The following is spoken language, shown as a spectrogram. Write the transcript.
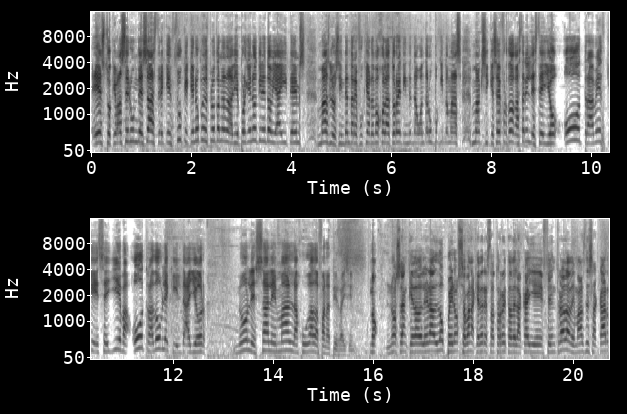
Esto que va a ser un desastre. Kenzuke que no puede explotar a nadie porque no tiene todavía ítems. Maslor se intenta refugiar debajo de la torreta. Intenta aguantar un poquito más. Maxi que se ha esforzado a gastar el destello. Otra vez que se lleva otra doble kill. Dayor. No le sale mal la jugada a Fanatic Rising. No, no se han quedado el Heraldo, pero se van a quedar esta torreta de la calle central, además de sacar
